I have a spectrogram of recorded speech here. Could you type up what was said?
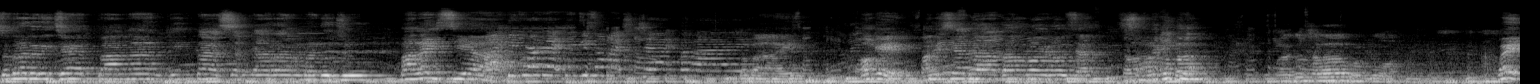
Setelah dari Jet Pangan, kita sekarang menuju Malaysia. But before that, thank you so much, Jack. Bye-bye. Bye bye. Oke, Malaysia ada Bang Roy Rozan. Assalamualaikum Bang. Waalaikumsalam warahmatullahi Baik,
